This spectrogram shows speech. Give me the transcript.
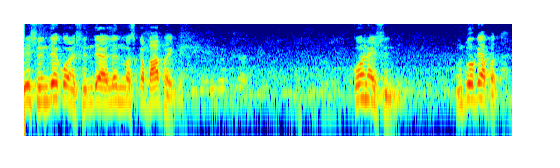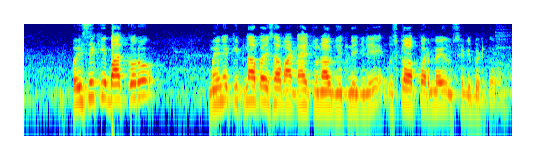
ये शिंदे कौन है शिंदे एलन मस्क का बाप है क्या? कौन है शिंदे? उनको क्या पता? है पैसे की बात करो मैंने कितना पैसा बांटा है चुनाव जीतने के लिए, उसका ऊपर मैं उनसे डिबेट करूँगा।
